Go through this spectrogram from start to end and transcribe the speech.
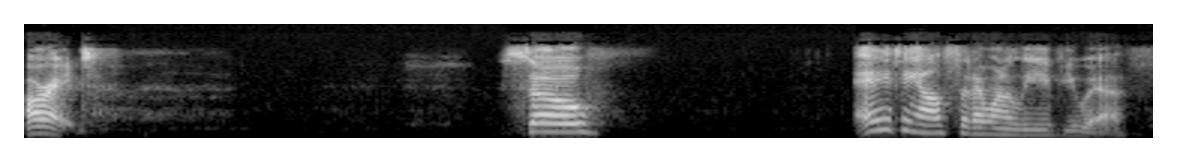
All right. So, anything else that I want to leave you with?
